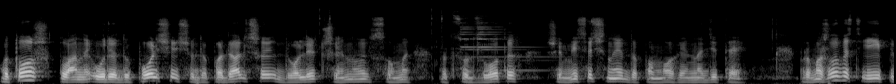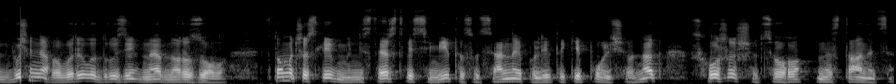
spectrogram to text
Отож, плани уряду Польщі щодо подальшої долі чинної суми 500 злотих щомісячної допомоги на дітей. Про можливість її підвищення говорили друзі неодноразово, в тому числі в Міністерстві сім'ї та соціальної політики Польщі. Однак, схоже, що цього не станеться.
